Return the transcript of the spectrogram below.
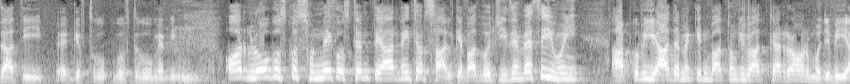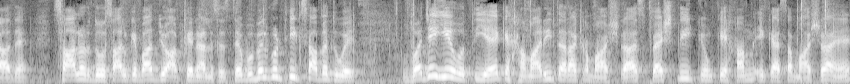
ज़ाती गुफ्तगु में भी। और लोग उसको सुनने को उस टाइम तैयार नहीं थे और साल के बाद वो चीज़ें वैसे ही हुई। आपको भी याद है, मैं किन बातों की बात कर रहा हूँ और मुझे भी याद है। साल और दो साल के बाद जो आपके एनालिसिस थे, वो बिल्कुल ठीक साबित हुए। वजह यह होती है कि हमारी तरह का माशरा स्पेशली क्योंकि हम एक ऐसा माशरा है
